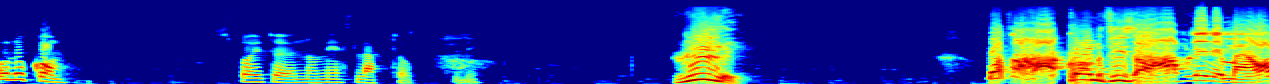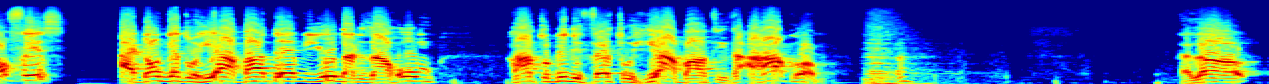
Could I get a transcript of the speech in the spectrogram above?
Follow come. Spoiled Nome's laptop today. Really? But how come things are happening in my office? I don't get to hear about them. You that is at home have to be the first to hear about it. How come? Hello?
